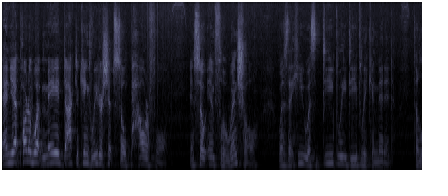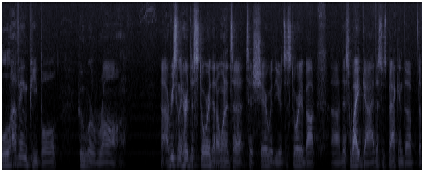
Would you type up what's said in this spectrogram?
and yet part of what made Dr. King's leadership so powerful and so influential was that he was deeply, deeply committed to loving people who were wrong. I recently heard this story that I wanted to, to share with you. It's a story about uh, this white guy. This was back in the, the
